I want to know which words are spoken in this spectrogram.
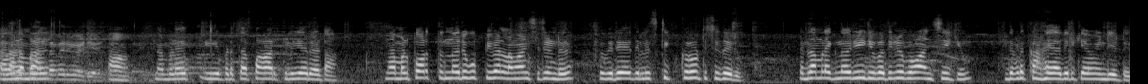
അപ്പൊ നമ്മൾ പരിപാടിയാണ് ആ നമ്മൾ ഇവിടുത്തെ പാർക്കിൽ കയറി കേട്ടാ നമ്മൾ പുറത്തുനിന്ന് ഒരു കുപ്പി വെള്ളം വാങ്ങിച്ചിട്ടുണ്ട്. ഇവർ ഇതിൽ സ്റ്റിക്കർ ഒട്ടിച്ച് തരും. എന്നിട്ട് നമ്മളേക്കുന്ന ഒരു ഇരുപത് രൂപ വാങ്ങിച്ചു വയ്ക്കും ഇതിവിടെ കളയാതിരിക്കാൻ വേണ്ടിയിട്ട്.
